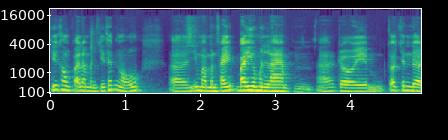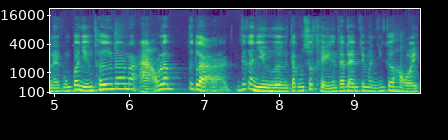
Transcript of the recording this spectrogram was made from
chứ không phải là mình chỉ thích ngủ. Ờ, nhưng mà mình phải bay vô mình làm. À, rồi có trên đời này cũng có những thứ nó nó ảo lắm. Tức là rất là nhiều người người ta cũng xuất hiện người ta đem cho mình những cơ hội.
